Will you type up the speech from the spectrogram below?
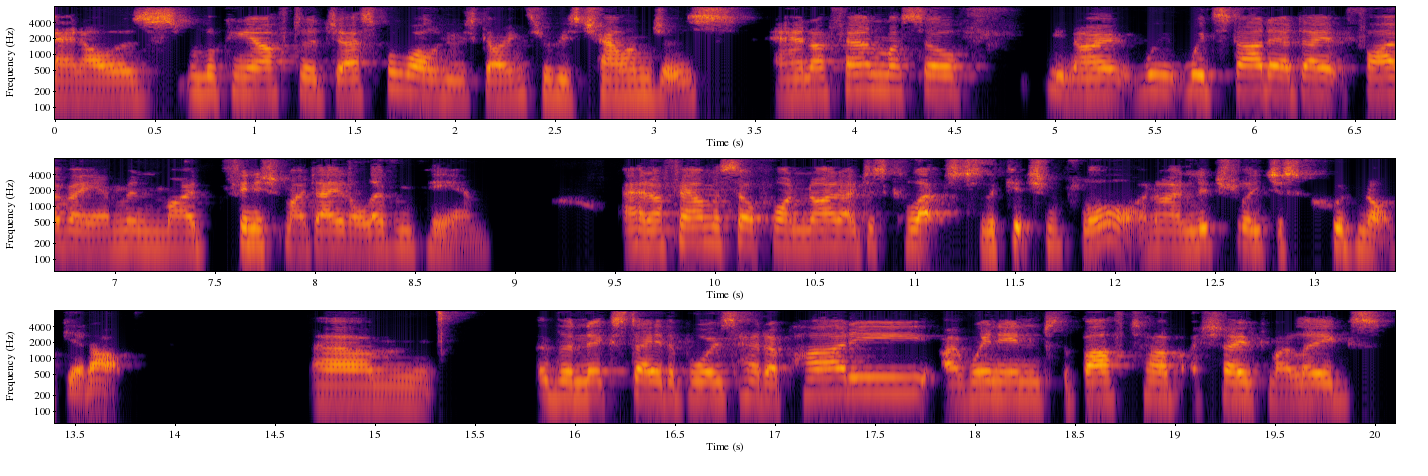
and I was looking after Jasper while he was going through his challenges. And I found myself, you know, we, would start our day at five a.m. and I'd finish my day at eleven p.m. And I found myself one night I just collapsed to the kitchen floor, and I literally just could not get up. Um, the next day, the boys had a party. I went into the bathtub. I shaved my legs.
